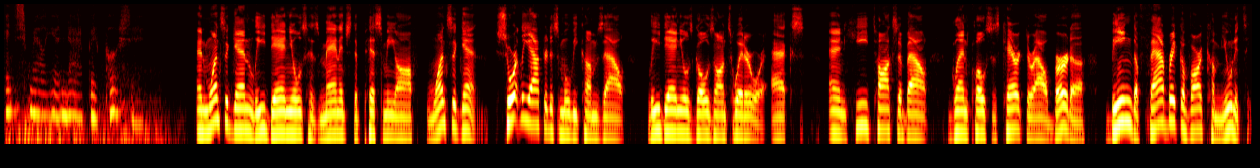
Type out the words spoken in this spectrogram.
can smell your nappy pussy. And once again, Lee Daniels has managed to piss me off once again. Shortly after this movie comes out, Lee Daniels goes on Twitter or X and he talks about Glenn Close's character, Alberta, being the fabric of our community.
